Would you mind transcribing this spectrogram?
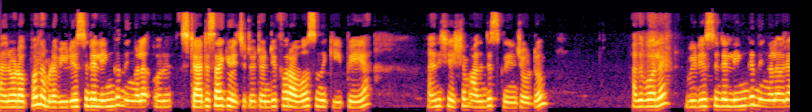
അതിനോടൊപ്പം നമ്മുടെ വീഡിയോസിന്റെ ലിങ്ക് നിങ്ങൾ ഒരു സ്റ്റാറ്റസ് ആക്കി വെച്ചിട്ട് ട്വന്റി ഫോർ അവേഴ്സ് ഒന്ന് കീപ്പ് ചെയ്യുക. അതിനുശേഷം അതിന്റെ സ്ക്രീൻഷോട്ടും അതുപോലെ വീഡിയോസിന്റെ ലിങ്ക് നിങ്ങൾ ഒരു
